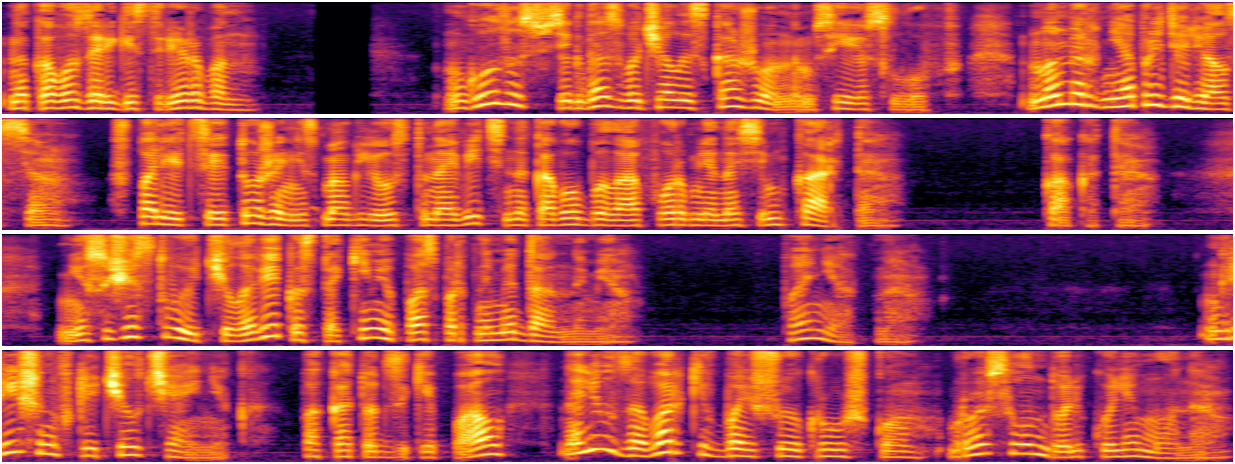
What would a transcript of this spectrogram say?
на кого зарегистрирован. Голос всегда звучал искаженным с ее слов. Номер не определялся. В полиции тоже не смогли установить, на кого была оформлена сим-карта. Как это? Не существует человека с такими паспортными данными. Понятно. Гришин включил чайник. Пока тот закипал, налил заварки в большую кружку, бросил дольку лимона.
